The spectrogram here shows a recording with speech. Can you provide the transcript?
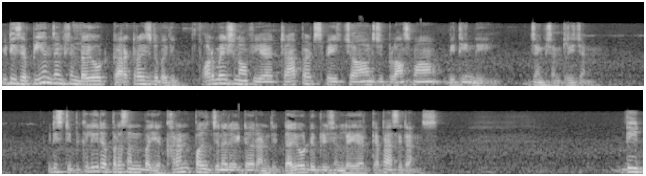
It is a PN junction diode characterized by the formation of a trapped space charged plasma within the junction region. It is typically represented by a current pulse generator and the diode depletion layer capacitance. The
